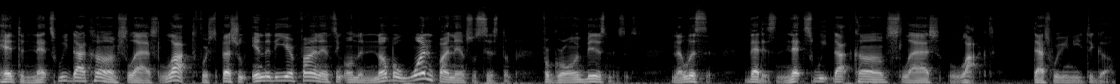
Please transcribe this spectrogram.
Head to netsuite.com slash locked for special end-of-the-year financing on the number one financial system for growing businesses. Now listen, that is netsuite.com slash locked. That's where you need to go.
